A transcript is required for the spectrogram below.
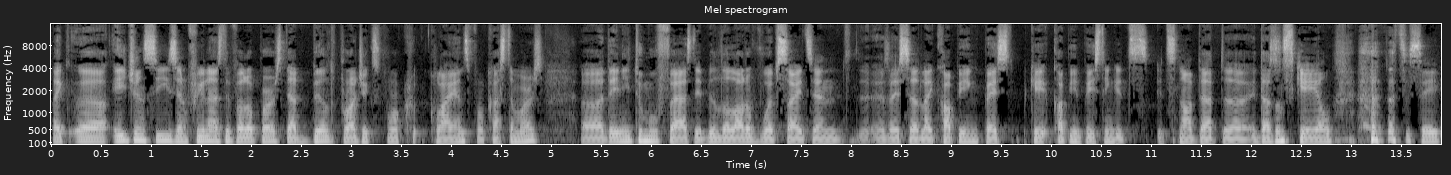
like uh, agencies and freelance developers that build projects for c- clients for customers uh, they need to move fast they build a lot of websites and uh, as i said like copying paste copy and pasting it's it's not that uh, it doesn't scale to say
